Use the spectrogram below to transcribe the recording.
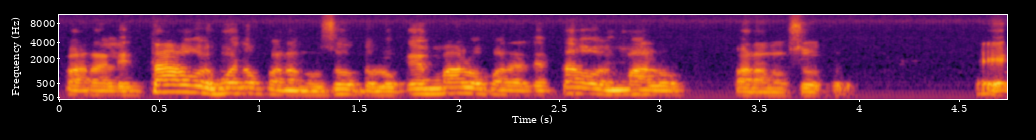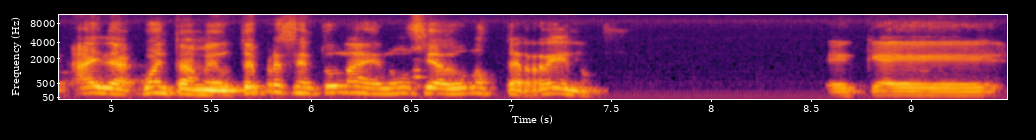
para el Estado es bueno para nosotros. Lo que es malo para el Estado es malo para nosotros. Eh, Aida, cuéntame, usted presentó una denuncia de unos terrenos eh, que eh,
